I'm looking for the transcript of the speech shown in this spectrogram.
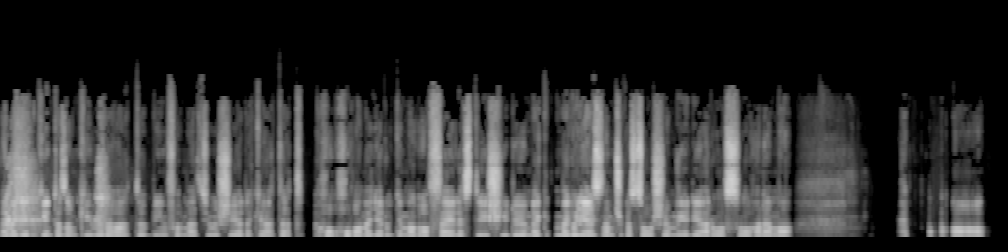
Nem egyébként azon kívül a többi információ is érdekel, tehát ho- hova megy el ugye maga a fejlesztési idő, meg, meg ugye mm. ez nem csak a social médiáról szól, hanem a, a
